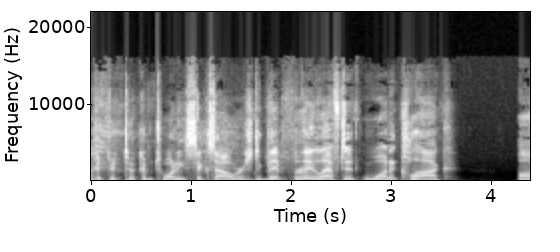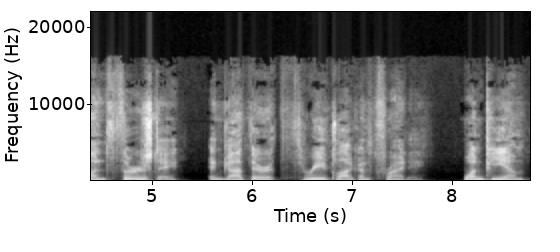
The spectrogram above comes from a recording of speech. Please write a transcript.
If it took them 26 hours to they, get from, they left at one o'clock on Thursday and got there at three o'clock on Friday. 1 p.m.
